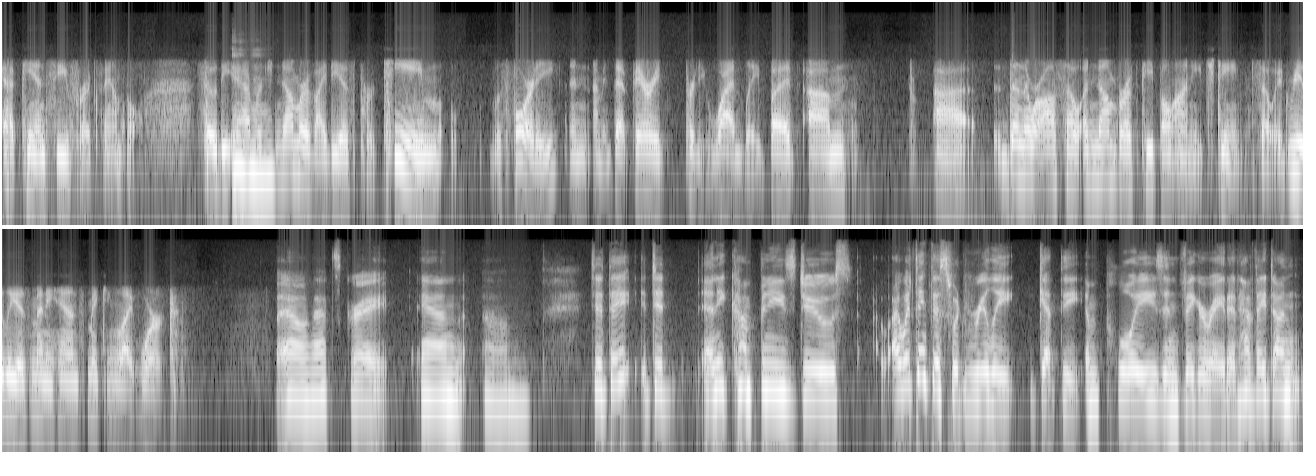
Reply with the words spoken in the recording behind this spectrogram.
at PNC, for example. So the mm-hmm. average number of ideas per team was 40, and I mean that varied pretty widely. But um, uh, then there were also a number of people on each team. So it really is many hands making light work. Oh, that's great. And um, did they did any companies do? I would think this would really get the employees invigorated. Have they done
